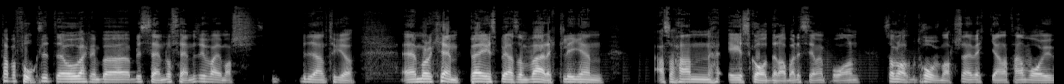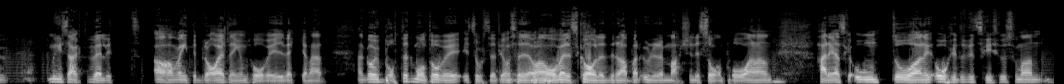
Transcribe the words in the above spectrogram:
tappa fokus lite och verkligen börja bli sämre och sämre i varje match. Blir han tycker jag. Eh, Mark Kempe är en spelare som verkligen, alltså han är skadedrabbad, det ser man på honom. Som mot HV-matchen i veckan, att han var ju minst sagt väldigt, ja han var inte bra helt enkelt mot HV i veckan här. Han gav ju bort ett mål till HV i stort sett kan man säga och han var väldigt skadedrabbad under den matchen, det såg man på Han hade ganska ont och han åkte inte till skridskor som han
